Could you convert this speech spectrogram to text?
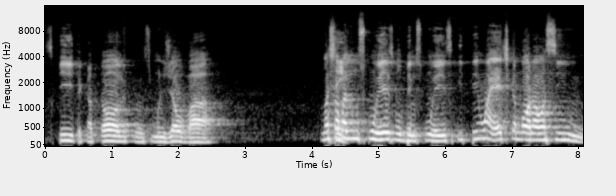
espírita, católico, testemunho de Jeová, nós Sim. trabalhamos com eles, convivemos com eles, e tem uma ética moral assim,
